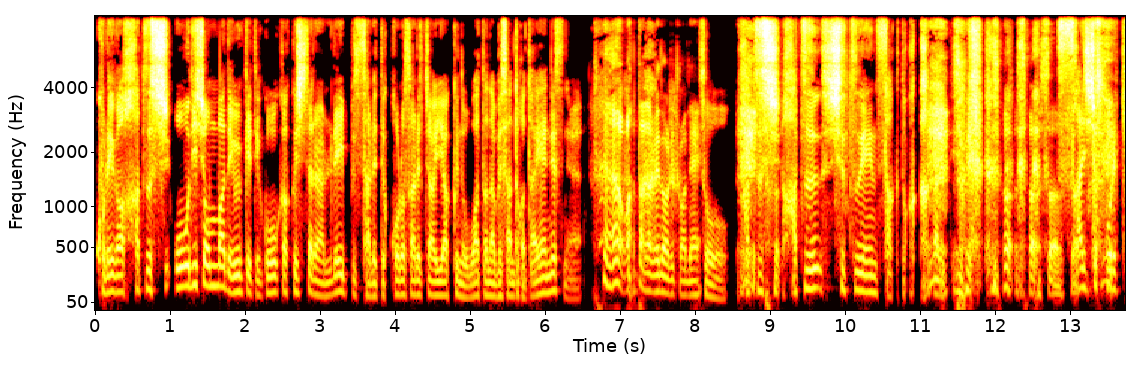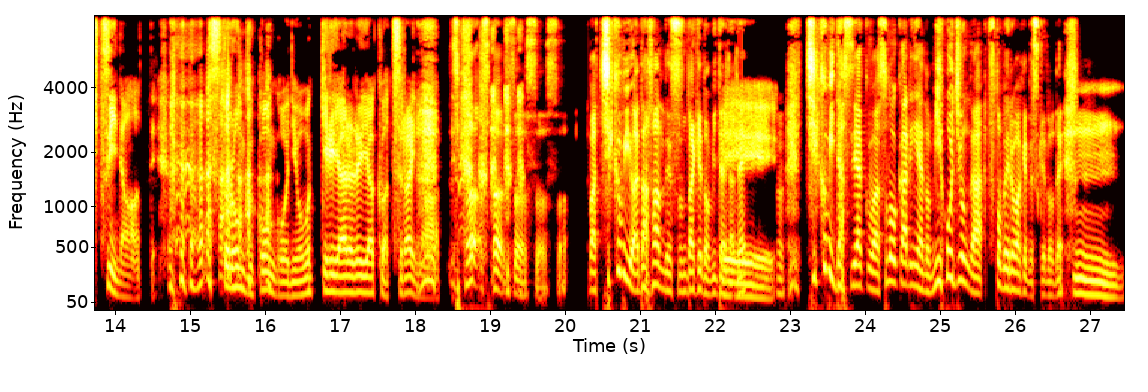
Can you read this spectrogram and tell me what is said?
これが初し、オーディションまで受けて合格したら、レイプされて殺されちゃう役の渡辺さんとか大変ですね。渡辺典子ね。そう。初し、初出演作とか書かれて。そうそうそうそう。最初これきついなーって。ストロング混合に思いっきりやられる役は辛いなーって。そうそうそうそうそう。まあ、乳首は出さんで済んだけど、みたいなね。ええ乳首出す役は、その代わりにあの、美穂純が務めるわけですけどね。うん。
